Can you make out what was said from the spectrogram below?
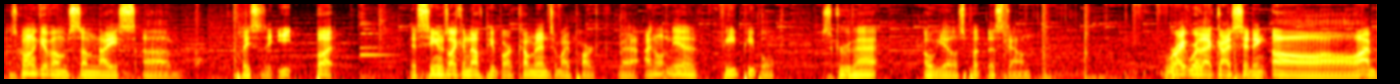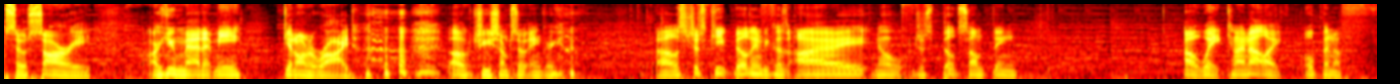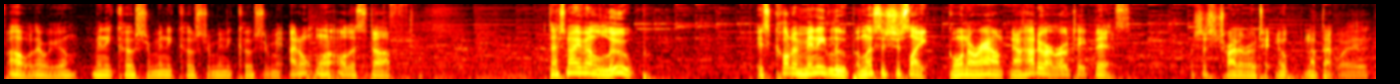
I was gonna give them some nice um, places to eat, but it seems like enough people are coming into my park that I don't need to feed people. Screw that. Oh yeah, let's put this down. Right where that guy's sitting. Oh, I'm so sorry. Are you mad at me? Get on a ride. oh, jeez, I'm so angry. uh, let's just keep building because I... No, just build something. Oh, wait. Can I not, like, open a... oh, there we go. Mini coaster, mini coaster, mini coaster. Mini I don't want all this stuff. That's not even a loop. It's called a mini loop, unless it's just like going around. Now, how do I rotate this? Let's just try to rotate. Nope, not that way.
